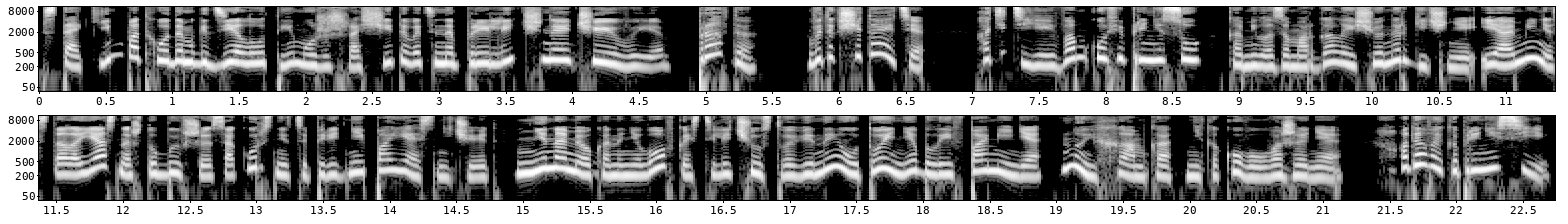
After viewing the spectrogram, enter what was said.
С таким подходом к делу ты можешь рассчитывать на приличные чаевые. Правда? Вы так считаете? Хотите, я и вам кофе принесу?» Камила заморгала еще энергичнее, и Амине стало ясно, что бывшая сокурсница перед ней поясничает. Ни намека на неловкость или чувство вины у той не было и в помине. Ну и хамка, никакого уважения. «А давай-ка принеси!»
